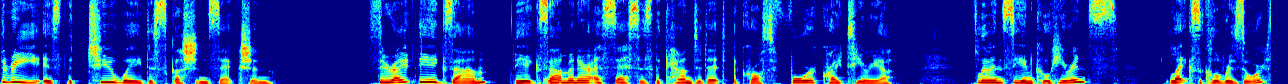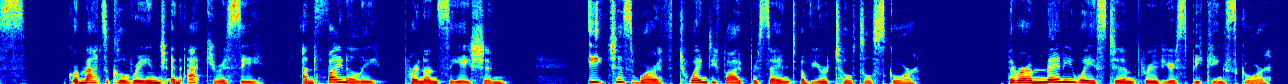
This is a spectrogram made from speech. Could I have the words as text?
three is the two way discussion section. Throughout the exam, the examiner assesses the candidate across four criteria fluency and coherence, lexical resource, grammatical range and accuracy, and finally, pronunciation. Each is worth 25% of your total score. There are many ways to improve your speaking score.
